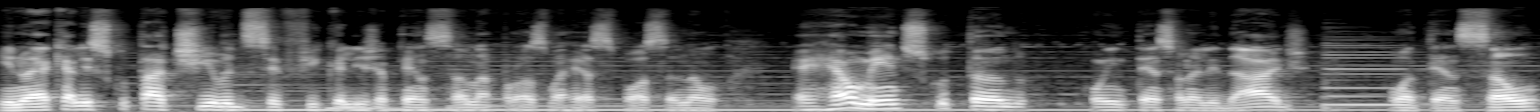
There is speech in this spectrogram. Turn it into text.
E não é aquela escutativa de você fica ali já pensando na próxima resposta, não. É realmente escutando com intencionalidade, com atenção,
